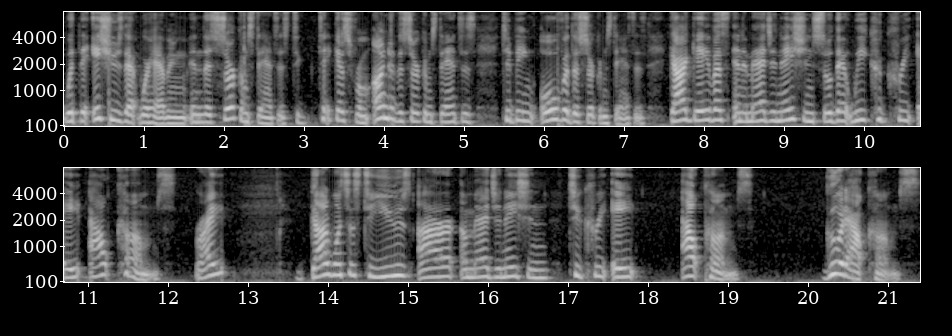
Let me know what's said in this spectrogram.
with the issues that we're having in the circumstances to take us from under the circumstances to being over the circumstances. God gave us an imagination so that we could create outcomes, right? God wants us to use our imagination to create outcomes, good outcomes,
